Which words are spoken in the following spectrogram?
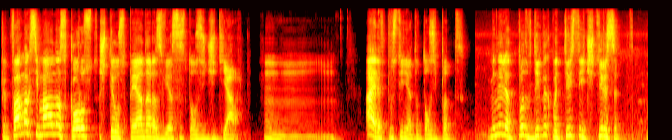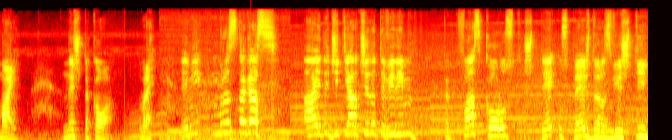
каква максимална скорост ще успея да развия с този GTR. Хм... Айде в пустинята този път. Миналият път вдигнахме 340. Май. Нещо такова. Добре. Еми, мръсна газ. Айде GTR-че да те видим. Каква скорост ще успееш да развиеш ти?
